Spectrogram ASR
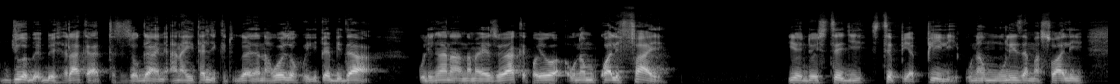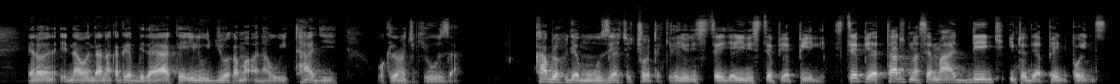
jua biashara yake ana tatizo gani anahitaji kitu gani ana uwezo wa kuilipia bidhaa kulingana na maelezo yake. Kwa hiyo unamqualify. Hiyo ndio stage step ya pili. Unamuuliza maswali yanayo- yanayoendana katika bidhaa yake ili ujue kama ana uhitaji wa kile unachokiuza kabla hujamuuzia chochote kile. Hiyo ni stage hii ni step ya pili. Step ya tatu tunasema dig into their pain points.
